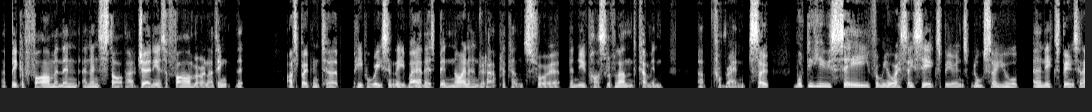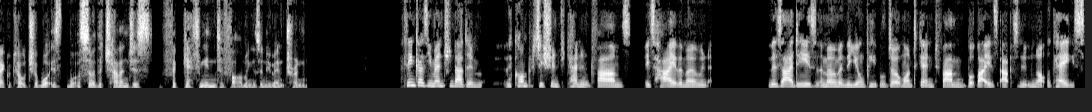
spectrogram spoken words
a bigger farm and then and then start that journey as a farmer. And I think that I've spoken to people recently where there's been 900 applicants for a, a new parcel of land coming up for rent. So what do you see from your SAC experience, but also your early experience in agriculture? What is what are some of the challenges for getting into farming as a new entrant? I think, as you mentioned, Adam, the competition for tenant farms is high at the moment. There's ideas at the moment that young people don't want to get into farming, but that is absolutely not the case.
